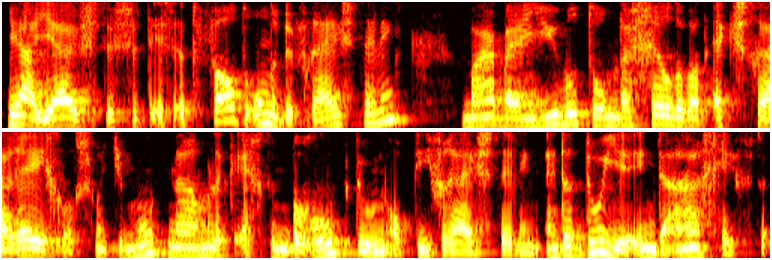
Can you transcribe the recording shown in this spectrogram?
Ja, juist. Dus het, is, het valt onder de vrijstelling. Maar bij een jubelton daar gelden wat extra regels. Want je moet namelijk echt een beroep doen op die vrijstelling. En dat doe je in de aangifte.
